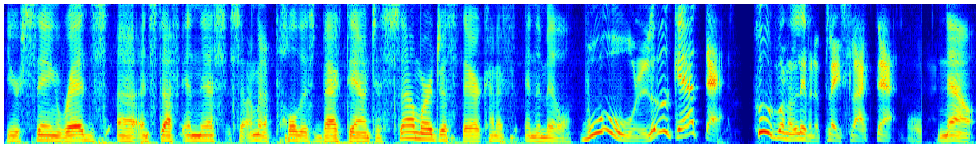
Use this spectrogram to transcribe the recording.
You're seeing reds uh, and stuff in this, so I'm going to pull this back down to somewhere just there, kind of in the middle. Woo, look at that. Who'd want to live in a place like that? Now,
